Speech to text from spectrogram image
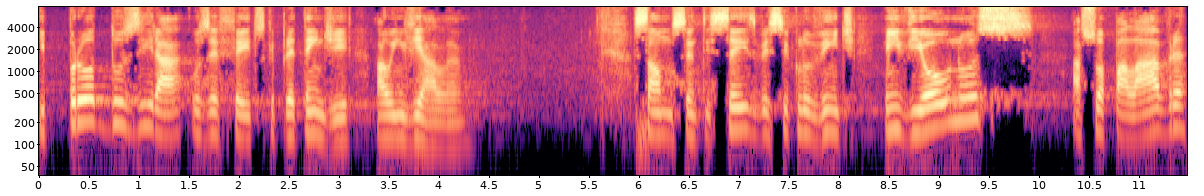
e produzirá os efeitos que pretendi ao enviá-la. Salmo 106, versículo 20: Enviou-nos a Sua palavra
